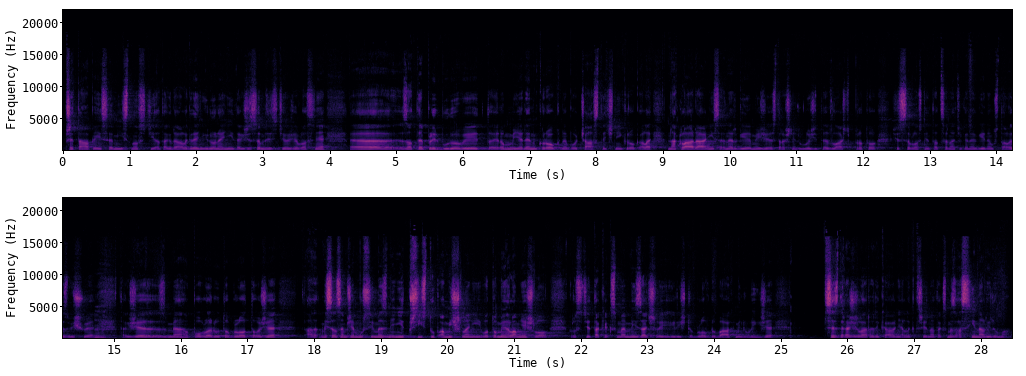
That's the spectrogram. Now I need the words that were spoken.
přetápějí se místnosti a tak dále, kde nikdo není. Takže jsem zjistil, že vlastně e, zateplit budovy to je jenom jeden krok nebo částečný krok, ale nakládání s energiemi, že je strašně důležité, zvlášť proto, že se vlastně ta cena těch energií neustále zvyšuje. Mm. Takže z mého pohledu to bylo to, že a myslel jsem, že musíme změnit přístup a myšlení. O to mi hlavně šlo, prostě tak, jak jsme my začali, i když to bylo v dobách minulých, že se zdražila radikálně elektřina, tak jsme zasínali doma.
